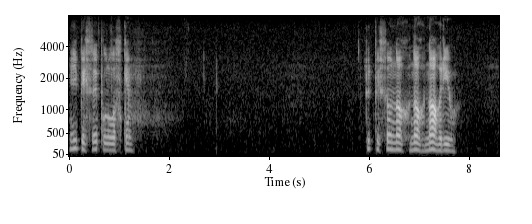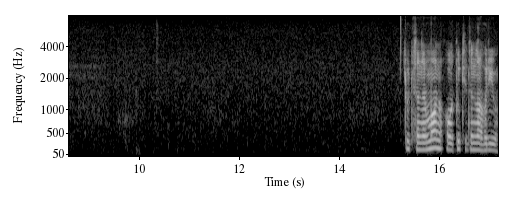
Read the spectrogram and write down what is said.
І пішли полоски. Тут пішов наг, наг, нагрів. Тут все нормально, а тут іде нагрів.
